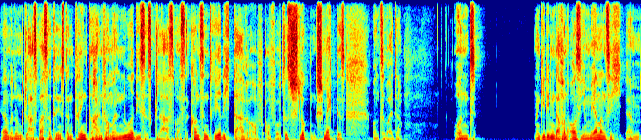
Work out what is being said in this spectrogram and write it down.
Ja, wenn du ein Glas Wasser trinkst, dann trink doch einfach mal nur dieses Glas Wasser. Konzentrier dich darauf, auf, auf das Schlucken, schmeckt es und so weiter. Und man geht eben davon aus, je mehr man sich ähm,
